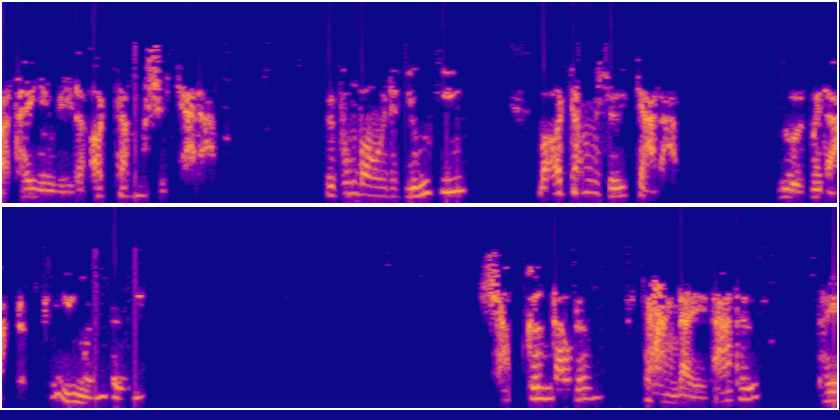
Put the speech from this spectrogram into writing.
và thấy những vị đó ở trong sự cha đạp. Vì phun bồi được dũng khí, mà ở trong sự cha đạp, người mới đạt được cái yên nguyện tự nhiên. Sắp cơn đau đớn, tràn đầy tha thứ, thấy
